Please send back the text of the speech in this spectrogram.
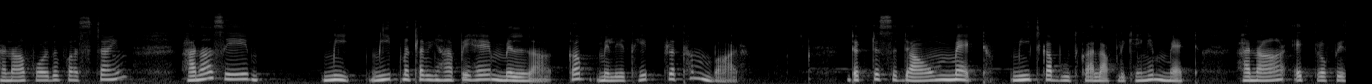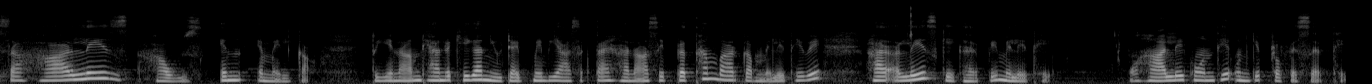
Hana for the first time Hana से मीट मीट मतलब यहाँ पे है मिलना। कब मिले थे? प्रथम बार। डॉक्टर सडाउ मेट मीट का भूतकाल आप लिखेंगे met Hana at professor Harley's house in America तो ये नाम ध्यान रखिएगा न्यू टाइप में भी आ सकता है। हना से प्रथम बार कब मिले थे वे? हार्लेज के घर पे मिले थे। और हार्ले कौन थे? उनके प्रोफेसर थे।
